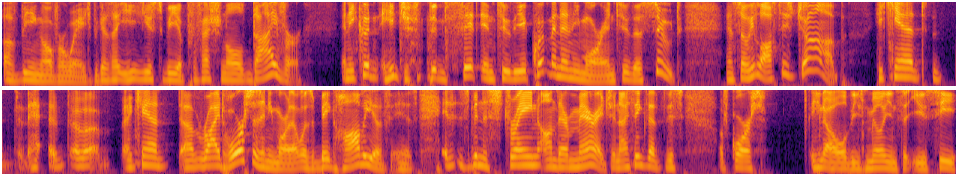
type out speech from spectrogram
of being overweight because he used to be a professional diver, and he couldn't, he just didn't fit into the equipment anymore, into the suit, and so he lost his job. He can't uh, I can't uh, ride horses anymore. That was a big hobby of his. It's been a strain on their marriage, and I think that this, of course, you know all these millions that you see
